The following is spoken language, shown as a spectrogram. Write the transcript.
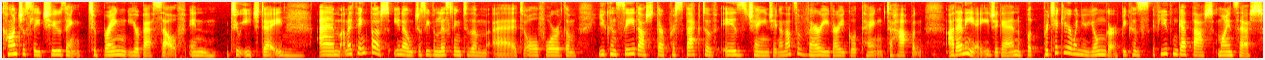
consciously choosing to bring your best self into each day. Um, and I think that, you know, just even listening to them, uh, to all four of them, you can see that their perspective is changing. And that's a very, very good thing to happen at any age, again, but particularly when you're younger, because if you can get that mindset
